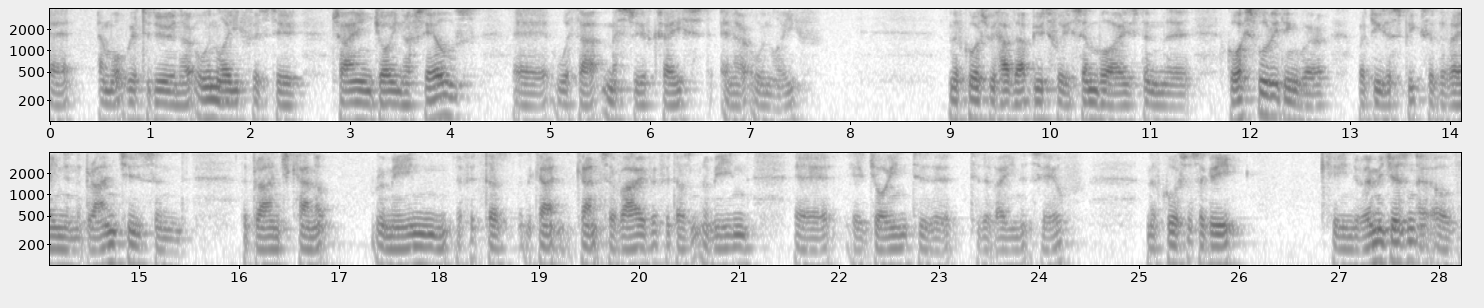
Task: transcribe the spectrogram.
and what we're to do in our own life is to try and join ourselves with that mystery of Christ in our own life. And of course, we have that beautifully symbolised in the gospel reading where, where Jesus speaks of the vine and the branches, and the branch cannot remain if it does, can't, can't survive if it doesn't remain uh, uh, joined to the to the vine itself. And of course, it's a great kind of image, isn't it, of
